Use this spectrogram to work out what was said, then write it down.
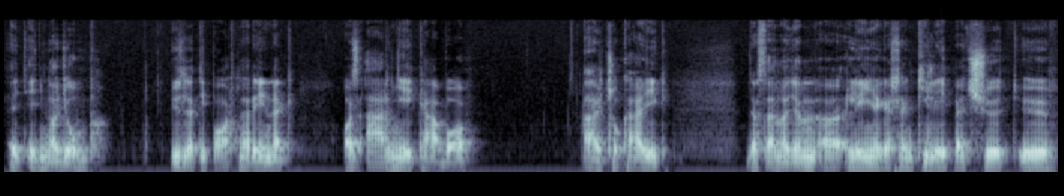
egy, egy nagyobb üzleti partnerének az árnyékába állt sokáig, de aztán nagyon lényegesen kilépett, sőt ő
